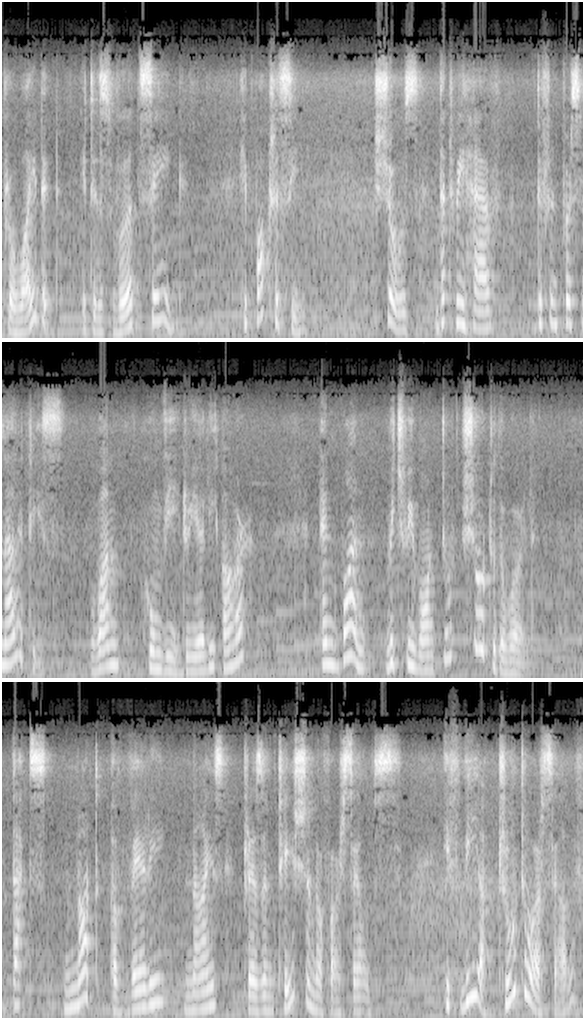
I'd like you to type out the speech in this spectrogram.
provided it is worth saying. Hypocrisy shows that we have different personalities. One whom we really are, and one which we want to show to the world. That's not a very nice presentation of ourselves. If we are true to ourselves,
